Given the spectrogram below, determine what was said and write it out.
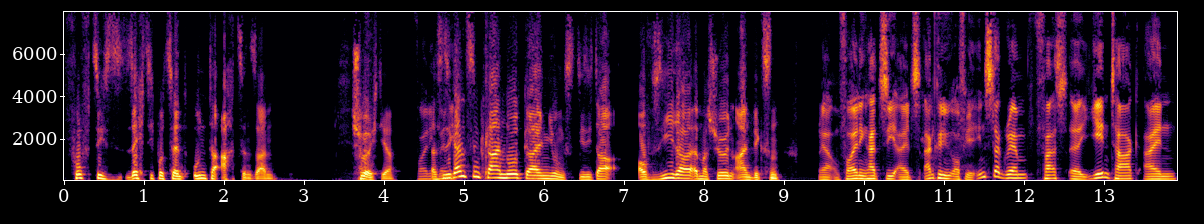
50, 60 Prozent unter 18 sein. Schwöre ich dir. Dingen, Das sind die die- ganzen kleinen notgeilen Jungs, die sich da auf sie da immer schön einwichsen. Ja, und vor allen Dingen hat sie als Ankündigung auf ihr Instagram fast äh, jeden Tag ein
